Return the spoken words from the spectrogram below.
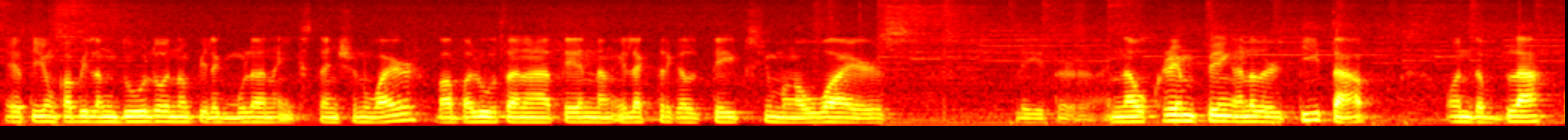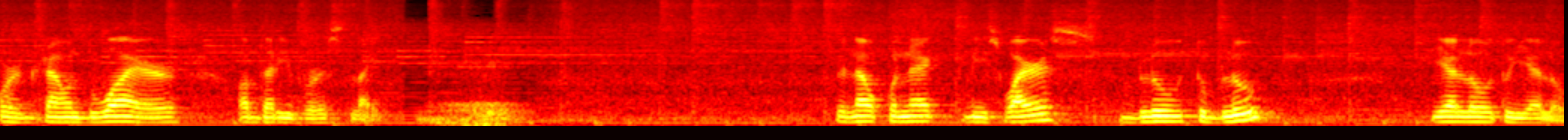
Ito yung kabilang dulo ng pinagmula ng extension wire. Babalutan natin ng electrical tapes yung mga wires later. I'm now crimping another T-tap on the black or ground wire of the reverse light. We'll now connect these wires, blue to blue, yellow to yellow.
